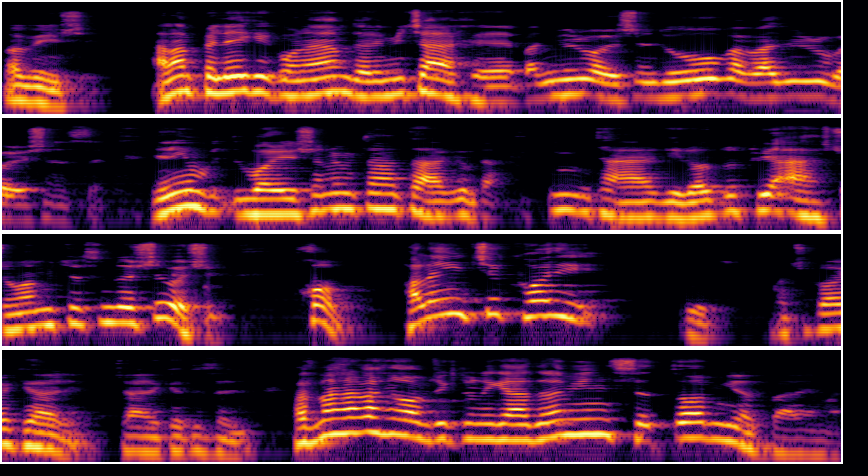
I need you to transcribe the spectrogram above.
و به الان پلی که کنم داره میچرخه بعد میره واریشن دو و بعد میره واریشن سه. یعنی این واریشن رو می‌تونم تغییر بدم. این تغییرات رو توی احجام هم می‌تونستیم داشته باشیم. خب حالا این چه کاری بود؟ ما چه کار کردیم؟ چه حرکتی زدیم؟ پس من هر وقت این object رو نگه دارم این سه تا میاد برای من.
